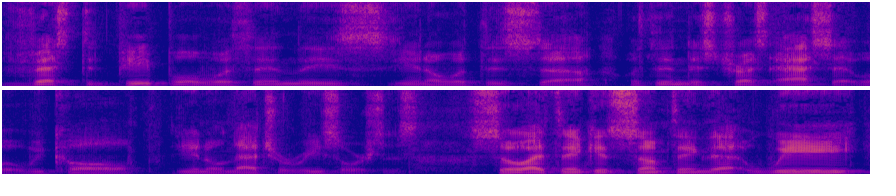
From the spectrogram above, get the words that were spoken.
vested people within these, you know, with this uh, within this trust asset, what we call, you know, natural resources. So I think it's something that we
